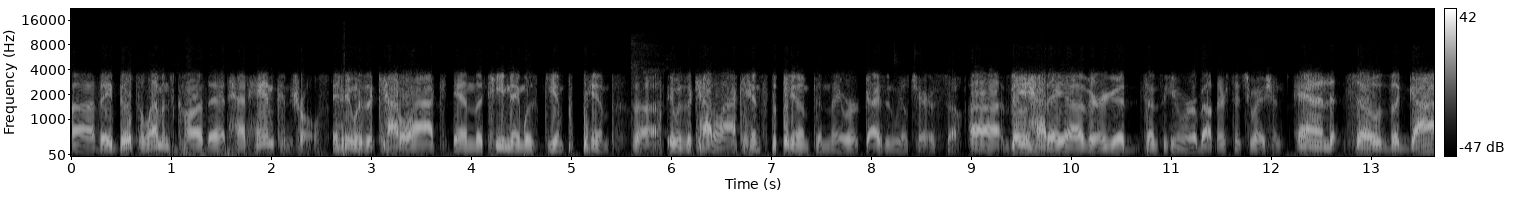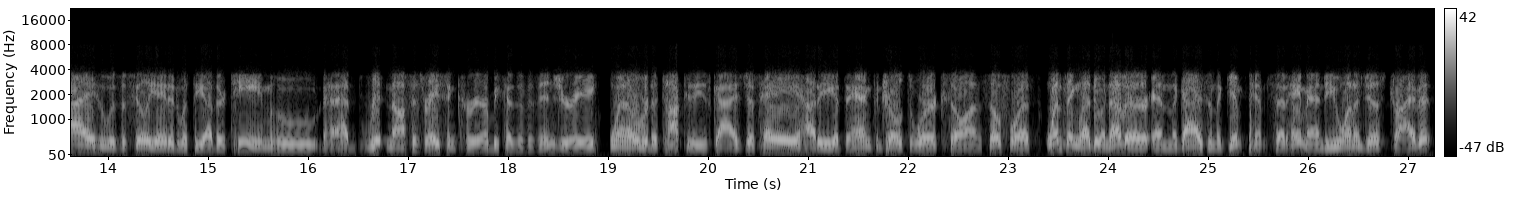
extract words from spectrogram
Uh they built a lemons car that had hand controls and it was a cadillac and the team name was gimp pimp. Uh, it was a cadillac hence the pimp and they were guys in wheelchairs. So uh they had a uh, very good sense of humor about their situation. And so the guy who was affiliated with the other team who had written off his racing career because of his injury went over to talk to these guys just hey how do you get the hand controls to work? so on and so forth. One thing led to another and the guys in the gimp pimp said hey man do you want to just drive it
